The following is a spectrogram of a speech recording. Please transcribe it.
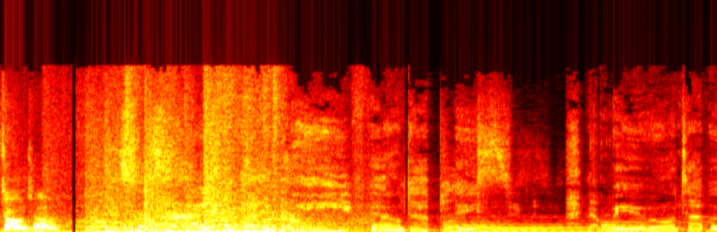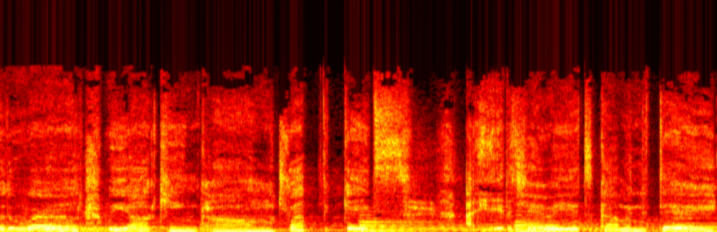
Chao, chao. Top of the world, we are King Kong. Drop the gates. I hear the chariots coming today.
